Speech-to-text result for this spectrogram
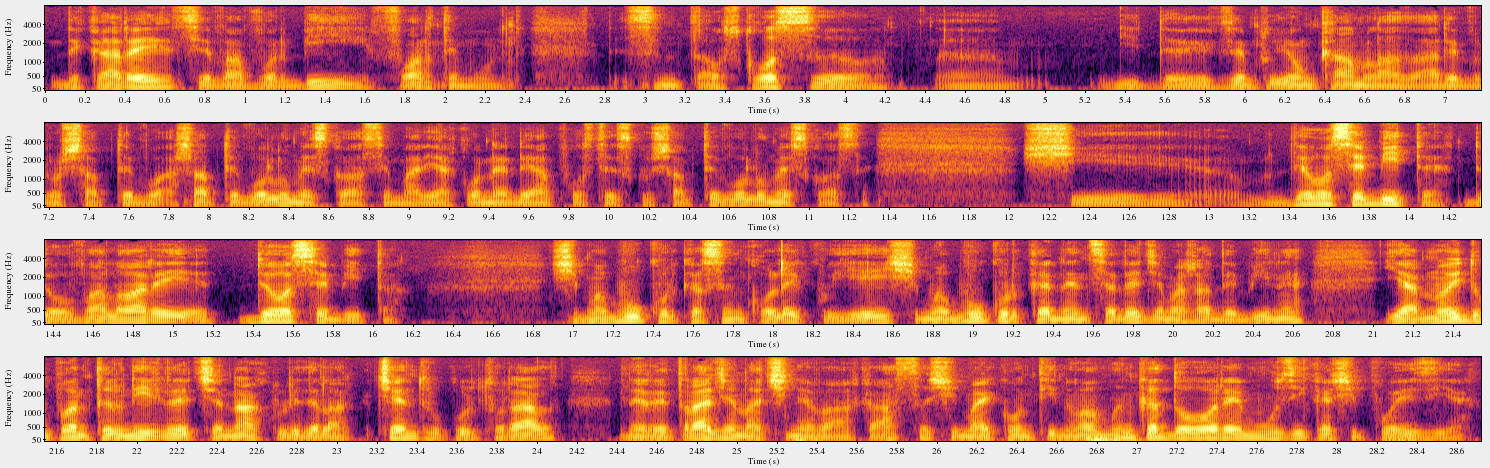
de care se va vorbi foarte mult. Sunt, au scos, uh, uh, de exemplu, Ion Camla are vreo șapte, șapte volume scoase, Maria Cornelia Postescu șapte volume scoase și deosebite, de o valoare deosebită și mă bucur că sunt coleg cu ei și mă bucur că ne înțelegem așa de bine, iar noi după întâlnirile cenacului de la Centru Cultural ne retragem la cineva acasă și mai continuăm încă două ore muzică și poezie.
